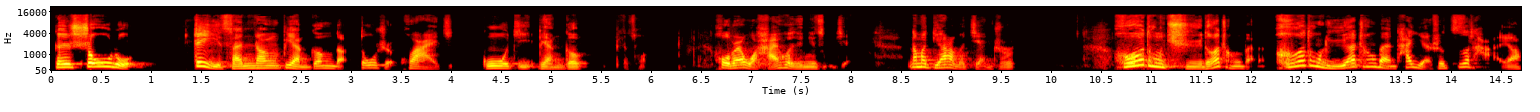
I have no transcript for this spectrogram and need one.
跟收入这三章变更的都是会计估计变更，别错。后边我还会给你总结。那么第二个减值。合同取得成本、合同履约成本，它也是资产呀，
